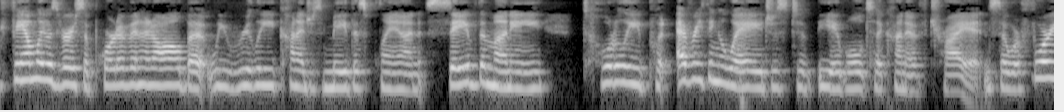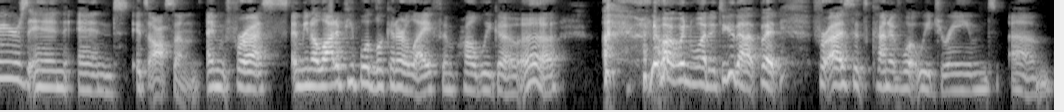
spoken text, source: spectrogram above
family was very supportive in it all, but we really kind of just made this plan, saved the money, totally put everything away just to be able to kind of try it. And so we're four years in and it's awesome. And for us, I mean, a lot of people would look at our life and probably go, uh, I know I wouldn't want to do that. But for us, it's kind of what we dreamed. Um,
